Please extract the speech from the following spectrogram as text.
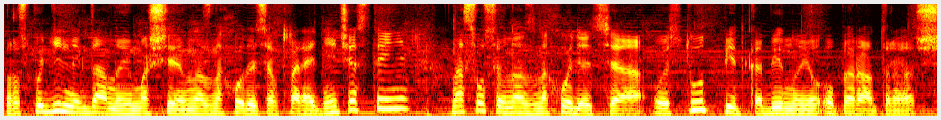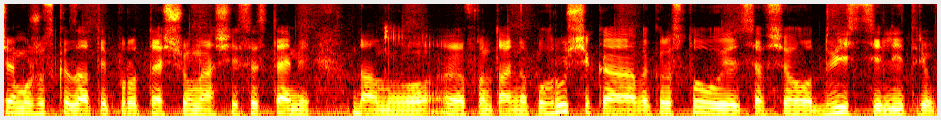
Розподільник даної машини у нас знаходиться в передній частині. Насоси у нас знаходяться ось тут під кабіною оператора. Ще можу сказати про те, що в нашій системі даного е, фронтального погрузчика використовується всього 200 літрів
